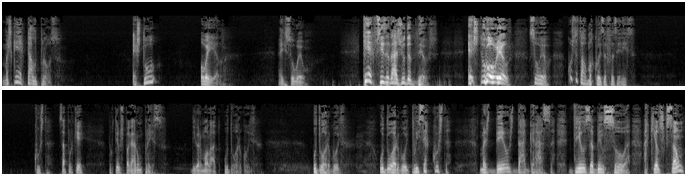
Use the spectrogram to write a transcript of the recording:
Mas quem é que está leproso? És tu ou é ele? Aí sou eu. Quem é que precisa da ajuda de Deus? És tu ou ele? Sou eu. Custa-te alguma coisa fazer isso? Custa. Sabe porquê? Porque temos que pagar um preço. Diga ao lado, o do orgulho. O do orgulho. O do orgulho. Por isso é que custa. Mas Deus dá graça. Deus abençoa aqueles que são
